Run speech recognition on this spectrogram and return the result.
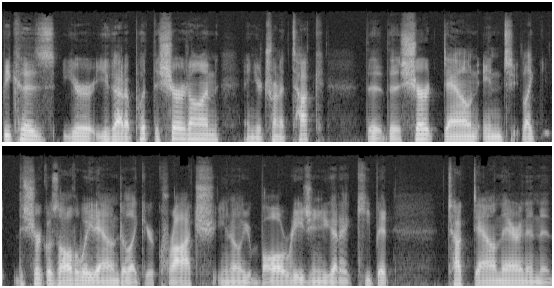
Because you're you got to put the shirt on and you're trying to tuck the the shirt down into like the shirt goes all the way down to like your crotch, you know, your ball region. You got to keep it tucked down there and then the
